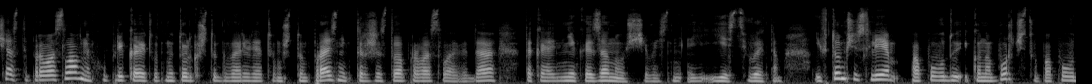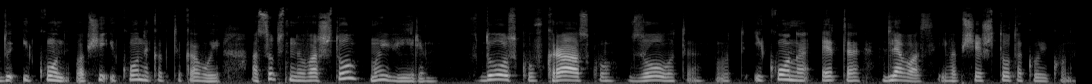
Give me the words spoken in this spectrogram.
Часто православных упрекают, вот мы только что говорили о том, что праздник торжества православия, да, такая некая заносчивость есть в этом. И в том числе по поводу иконоборчества, по поводу икон, вообще иконы как таковой. А, собственно, во что мы верим? в доску, в краску, в золото. Вот икона — это для вас. И вообще, что такое икона?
